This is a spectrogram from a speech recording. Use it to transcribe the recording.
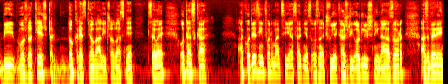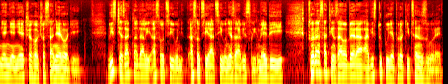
by možno tiež tak dokresťovali, čo vlastne celé. Otázka ako dezinformácia sa dnes označuje každý odlišný názor a zverejnenie niečoho, čo sa nehodí. Vy ste zakladali asociu, asociáciu nezávislých médií, ktorá sa tým zaoberá a vystupuje proti cenzúre.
